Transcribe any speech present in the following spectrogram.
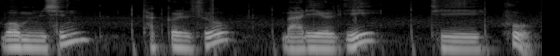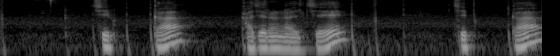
몸신 닦을수 마리을이 뒤후. 집가 가지런할제 집 가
